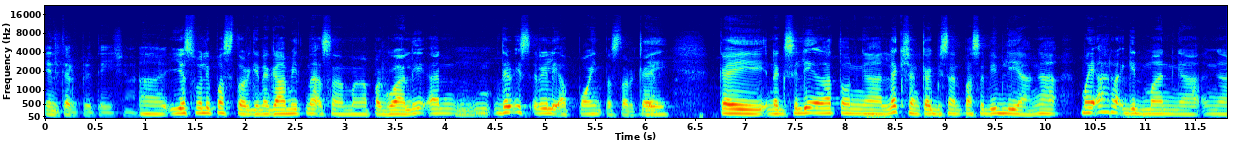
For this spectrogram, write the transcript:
interpretation. Uh, usually pastor ginagamit na sa mga pagwali and Mm. there is really a point pastor kay kay nagsiling ang aton nga leksyon kag bisan pa sa Biblia nga may ara gid man nga nga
